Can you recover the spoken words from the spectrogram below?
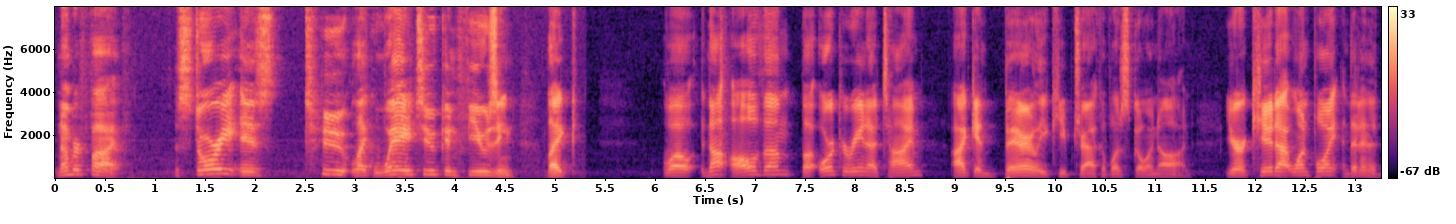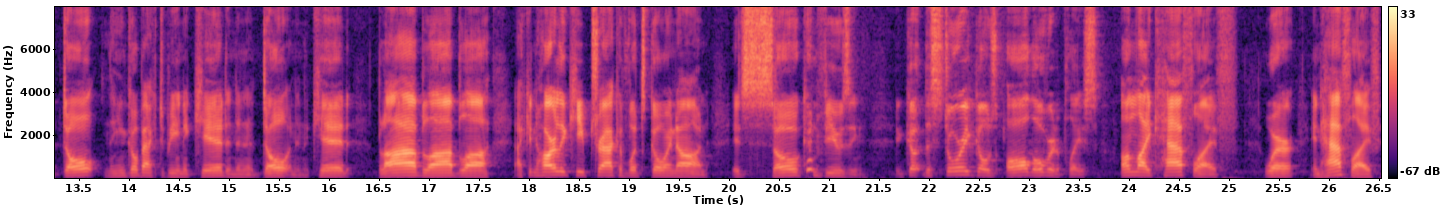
number 5. The story is too like way too confusing. Like well, not all of them, but Ocarina of Time, I can barely keep track of what's going on. You're a kid at one point, and then an adult, and then you go back to being a kid, and then an adult, and then a kid, blah, blah, blah. I can hardly keep track of what's going on. It's so confusing. It go- the story goes all over the place. Unlike Half Life, where in Half Life,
